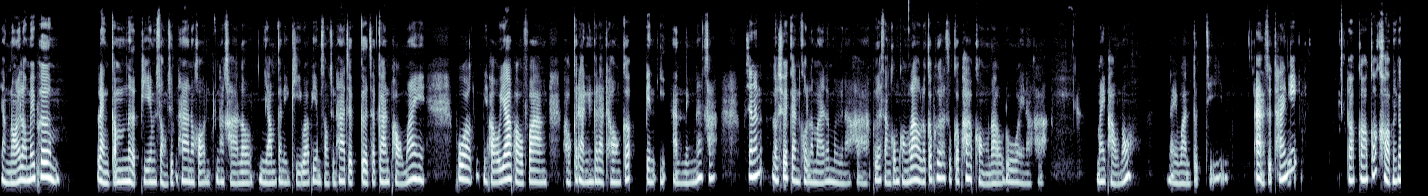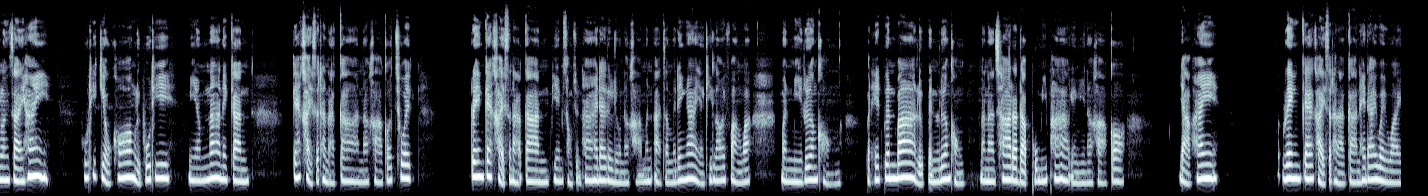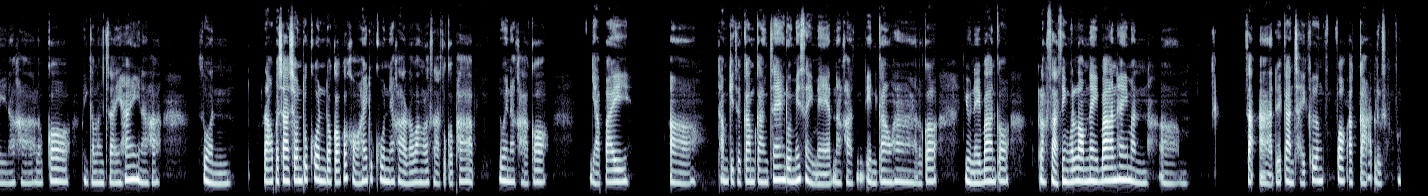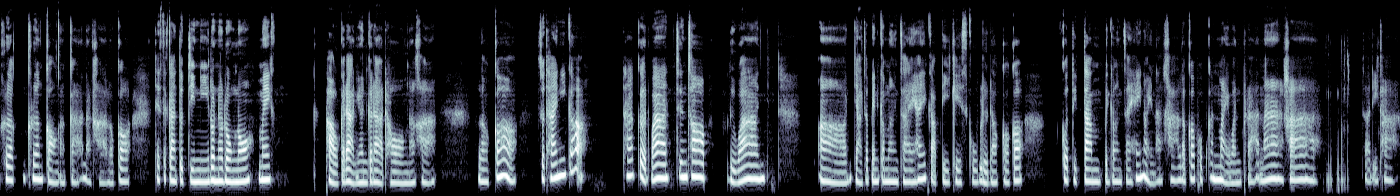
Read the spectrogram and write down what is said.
อย่างน้อยเราไม่เพิ่ม แหล่งกำเนิด PM 2.5นครนะคะ เราย้ำกันอีกทีว่า PM 2.5 จะเกิดจากการเผาไหม้พวกเผาหญ้าเผาฟาง เผากระดาษเงินกระดาษทองก็เป็นอีกอันหนึ่งนะคะ เพราะฉะนั้นเราช่วยกันคนละไม้ละมือนะคะ เพื่อสังคมของเราแล้วก็เพื่อสุขภาพของเราด้วยนะคะ ไม่เผาเนาะในวันตรุษจีนอาสุดท้ายนี้ดก.ก็ขอเป็นกำลังใจให้ผู้ที่เกี่ยวข้องหรือผู้ที่ มีอำนาจในการแก้ไขสถานการณ์นะคะ ก็ช่วยเร่งแก้ไขสถานการณ์ PM 2.5 ให้ได้เร็วๆนะคะ มันอาจจะไม่ได้ง่ายอย่างที่เล่าให้ฟังว่า มันมีเรื่องของประเทศเพื่อนบ้าน หรือเป็นเรื่องของนานาชาติระดับภูมิภาคอย่างงี้นะคะ ก็อยากให้เร่งแก้ไขสถานการณ์ให้ได้ไวๆนะคะ แล้วก็เป็นกำลังใจให้นะคะ ส่วน เราประชาชนทุกคนดก.ก็ขอให้ทุกคนเนี่ยค่ะ ระวังรักษาสุขภาพด้วยนะคะก็อย่าไปาทำกิจกรรมกลางแจ้งโดยไม่ใส่แมสนะคะ N95 แล้วก็อยู่ในบ้านก็รักษาสิ่งแวดล้อมในบ้านให้มันสะอาดด้วยการใช้เครื่องฟอกอากาศหรือเครื่องเครื่องกรองอากาศนะคะ แล้วก็เทศกาลตรุษจีนนี้รณรงค์เนาะไม่ เผากระดาษเงินกระดาษทองนะคะ แล้วก็สุดท้ายนี้ก็ถ้าเกิดว่าชื่นชอบหรือว่าอยากจะเป็นกำลังใจให้กับ DK Scoop หรือดอก.ก็กดติดตามเป็นกำลังใจให้หน่อยนะคะ แล้วก็พบกันใหม่วันพระหน้าค่ะ สวัสดีค่ะ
